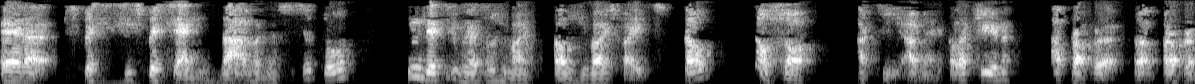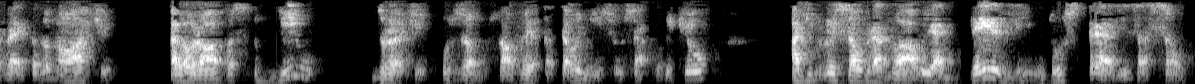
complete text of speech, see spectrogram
era, se especializava nesse setor em detrimento aos demais, aos demais países. Então, não só aqui a América Latina, a própria, a própria América do Norte, a Europa viu durante os anos 90 até o início do século XXI a diminuição gradual e a desindustrialização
